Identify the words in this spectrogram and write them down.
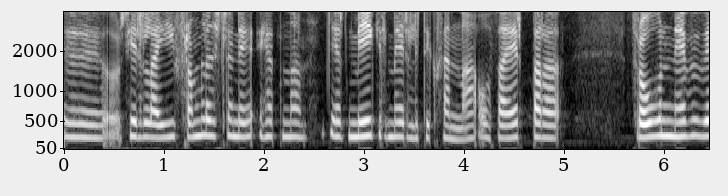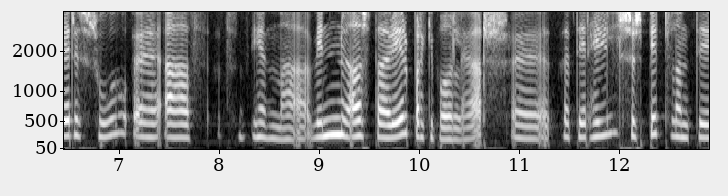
uh, og sérlega í framleiðslunni hérna, er mikil meiri luti hvenna og það er bara þróun hefur verið svo uh, að hérna, vinnu aðstæður eru bara ekki bóðlegar. Uh, þetta er heilsu spillandi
